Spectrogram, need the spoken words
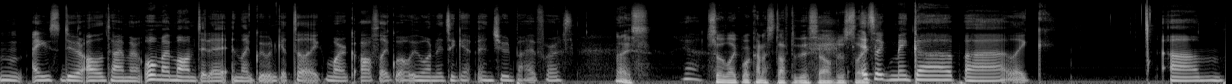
Mm, I used to do it all the time. and- Well, my mom did it, and like we would get to like mark off like what we wanted to get, and she would buy it for us. Nice. Yeah. So like, what kind of stuff do they sell? Just like it's like makeup, uh, like, um,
